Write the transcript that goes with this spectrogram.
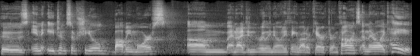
who's in agents of shield bobby morse um, and I didn't really know anything about her character in comics. And they're like, "Hey,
